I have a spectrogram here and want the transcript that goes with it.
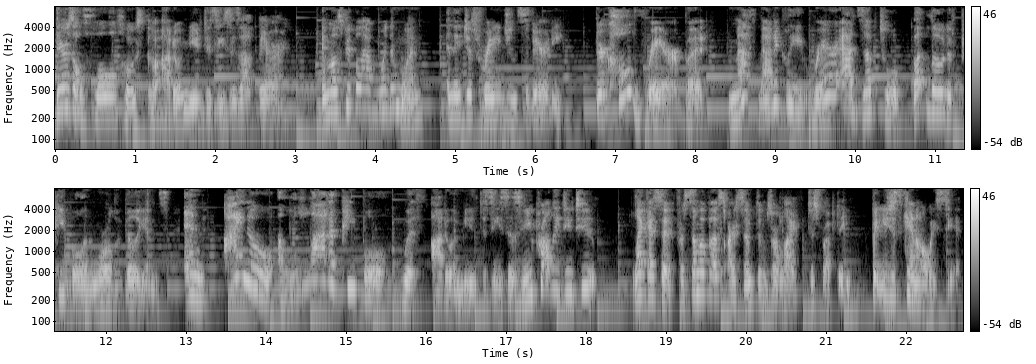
There's a whole host of autoimmune diseases out there, and most people have more than one, and they just range in severity. They're called rare, but mathematically, rare adds up to a buttload of people in a world of billions. And I know a lot of people with autoimmune diseases, and you probably do too. Like I said, for some of us, our symptoms are life disrupting, but you just can't always see it.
